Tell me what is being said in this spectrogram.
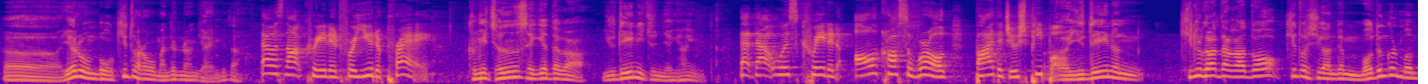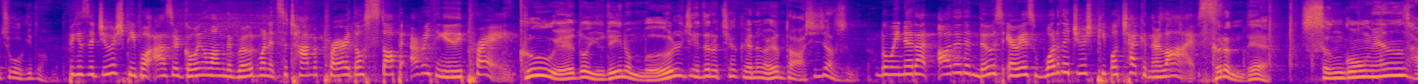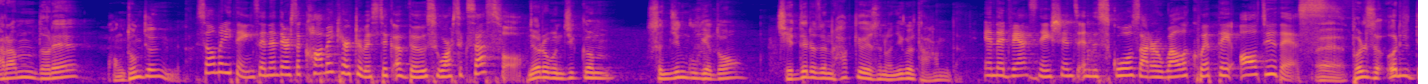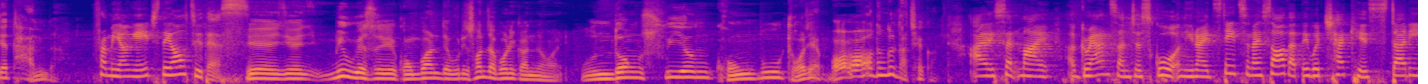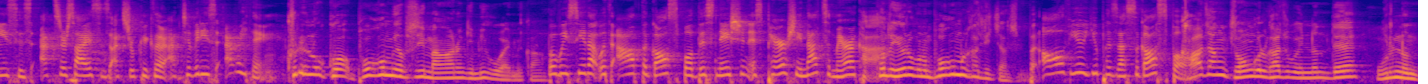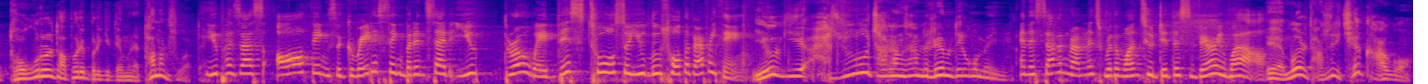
어, 여러분 보고 기도하라고 만들어놓은 게 아닙니다. That was not created for you to pray. 그게 전 세계다가 유대인이 준 영향입니다. That that was created all across the world by the Jewish people. 어, 유대인은 길 가다가도 기도 시간 되면 모든 걸 멈추고 기도합니다. Because the Jewish people, as they're going along the road, when it's a time of prayer, they'll stop everything and they pray. 그 외에도 유대인은 뭘 제대로 체크하는가 여러분 다 아시지 않습니까? But we know that other than those areas, what do the Jewish people check in their lives? 그런데 성공한 사람들의 공통점입니다. So many things. And then there's a common characteristic of those who are successful. 여러분 지금 선진국에도 제대로 된 학교에서는 이걸 다 합니다. In the advanced nations, in the schools that are well equipped, they all do this. 예, 벌써 어릴 때 다 합니다. From a young age, they all do this. 예, 이제 미국에서 공부하는데 우리 손자 보니까요. 운동, 수영, 공부, 교재 모든 걸 다 체크. I sent my uh, grandson to school in the United States, and I saw that they would check his studies, his exercise, his extracurricular activities, everything. 그래 놓고 복음이 없이 망하는 게 미국 아닙니까? But we see that without the gospel, this nation is perishing. That's America. 그런데 여러분은 복음을 가지고 있지 않습니까? But all of you, you possess the gospel. 가장 좋은 걸 가지고 있는데 우리는 도구를 다 버려 버리기 때문에 담을 수가 없다. You possess all things, the greatest thing, but instead you throw away this tool so you lose hold of everything. 여기에 아주 잘한 사람들 레몬드 일곱 명입니다. And the seven remnants were the ones who did this very well. 예, 뭘 단순히 체크하고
